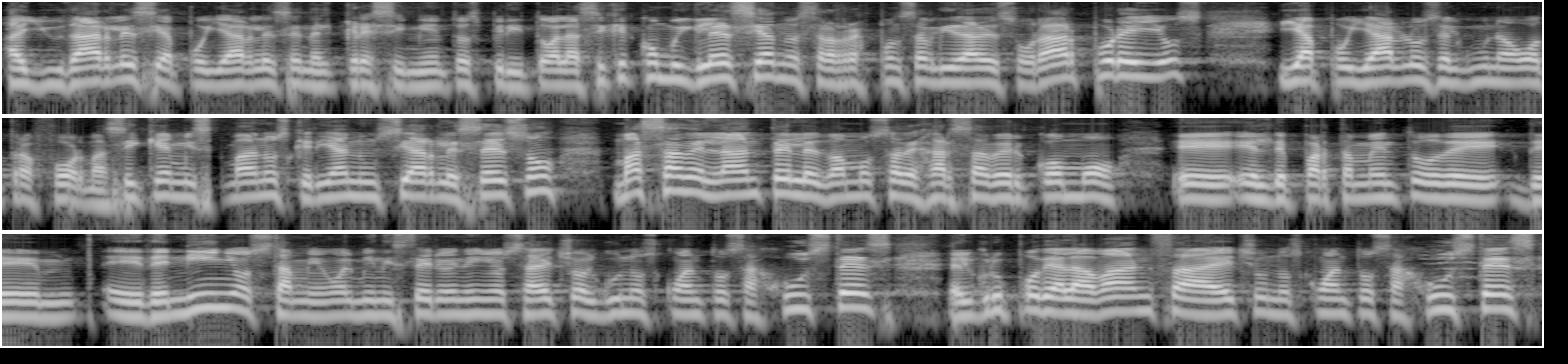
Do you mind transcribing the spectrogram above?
ayudarles y apoyarles en el crecimiento espiritual. Así que como iglesia nuestra responsabilidad es orar por ellos y apoyarlos de alguna otra forma. Así que mis hermanos, quería anunciarles eso. Más adelante les vamos a dejar saber cómo eh, el departamento de, de, niños también o el ministerio de niños ha hecho algunos cuantos ajustes. Grupo de alabanza ha hecho unos cuantos ajustes,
